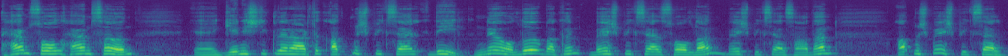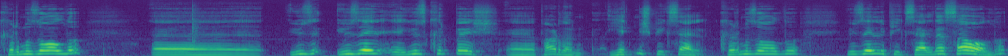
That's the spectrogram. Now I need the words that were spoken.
hem sol hem sağın e, genişlikleri artık 60 piksel değil. Ne oldu? Bakın 5 piksel soldan 5 piksel sağdan 65 piksel kırmızı oldu. E, 100, 150, 145 e, pardon 70 piksel kırmızı oldu. 150 piksel de sağ oldu.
